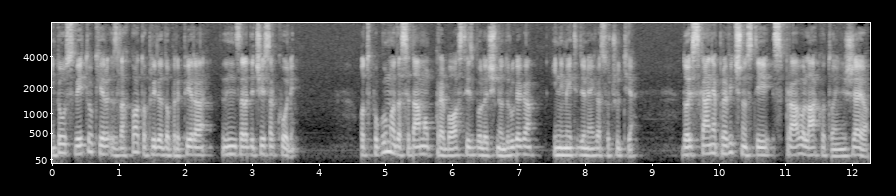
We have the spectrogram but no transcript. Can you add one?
in to v svetu, kjer z lahkoto pride do prepira in zaradi česar koli. Od poguma, da se damo prebosti z bolečino drugega in imeti do njega sočutje, do iskanja pravičnosti s pravo lakoto in žejo,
